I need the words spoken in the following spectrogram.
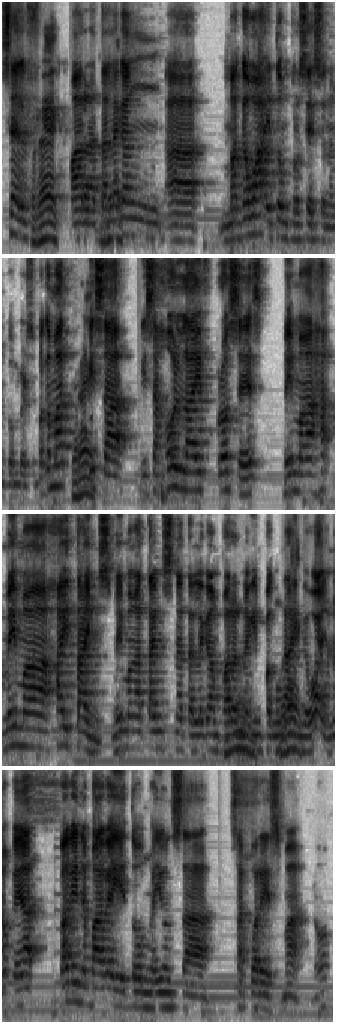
self Correct. para talagang ah, magawa itong proseso ng conversion. Bagamat Correct. isa isa whole life process, may mga may mga high times, may mga times na talagang parang Mm, naging pangunahing gawain, no? Kaya bagay na bagay ito ngayon sa sa Kwaresma, no?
